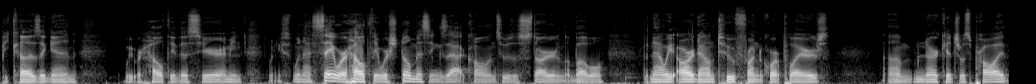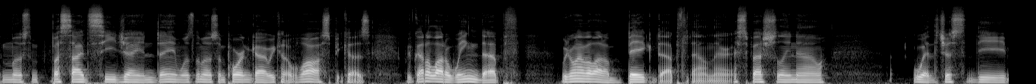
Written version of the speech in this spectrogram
because again, we were healthy this year. I mean, when, you, when I say we're healthy, we're still missing Zach Collins, who was a starter in the bubble, but now we are down two front court players. Um, Nurkic was probably the most, besides CJ and Dame, was the most important guy we could have lost because we've got a lot of wing depth. We don't have a lot of big depth down there, especially now with just the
